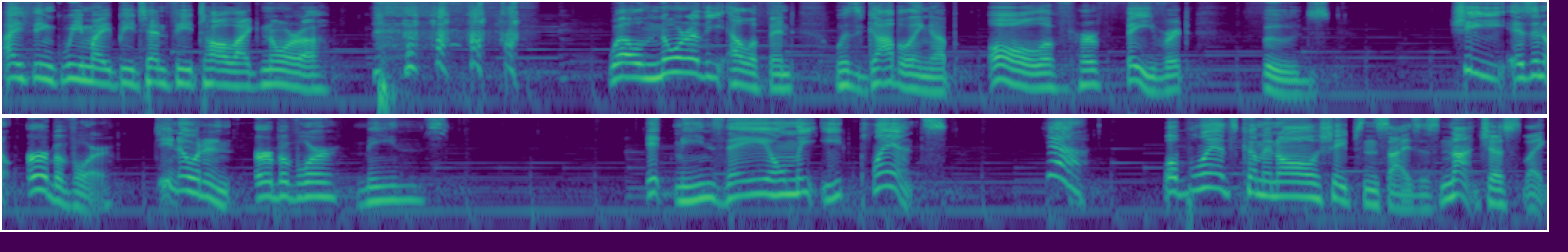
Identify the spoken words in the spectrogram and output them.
I think we might be 10 feet tall like Nora. well, Nora the elephant was gobbling up all of her favorite foods. She is an herbivore. Do you know what an herbivore means? It means they only eat plants. Yeah. Well, plants come in all shapes and sizes, not just like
